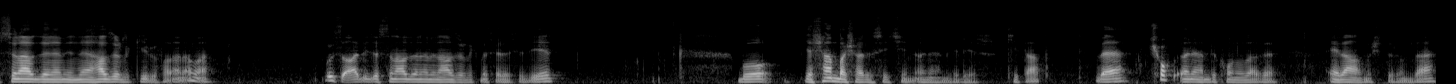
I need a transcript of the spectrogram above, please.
sınav dönemine hazırlık gibi falan ama bu sadece sınav dönemine hazırlık meselesi değil. Bu yaşam başarısı için önemli bir kitap ve çok önemli konuları ele almış durumda.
